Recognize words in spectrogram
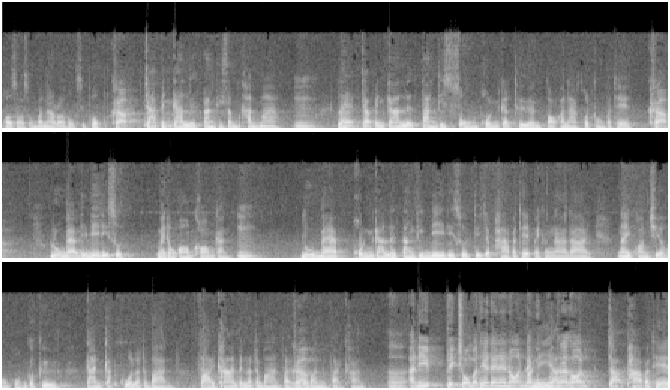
พศ 2566 ครับ จะเป็นการเลือกตั้งที่สำคัญมากอืมและจะเป็นการเลือกตั้งที่ส่งผลกระเทือนต่ออนาคตของประเทศ ครับ รูปแบบที่ดีที่สุดไม่ต้องอ้อมค้อมกันอืมรูปแบบผลการเลือกตั้งที่ดีที่สุดที่จะพาประเทศไปข้างหน้าได้ ในความเชื่อของผมก็คือ การกลับขั้วรัฐบาล ฝ่ายค้านเป็นรัฐบาล ฝ่ายครับรัฐบาลเป็นฝ่ายค้านเอออันนี้พลิกโฉมประเทศได้แน่นอนในอันมุมนี้คุณอะธนาธรจะพาประเทศ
